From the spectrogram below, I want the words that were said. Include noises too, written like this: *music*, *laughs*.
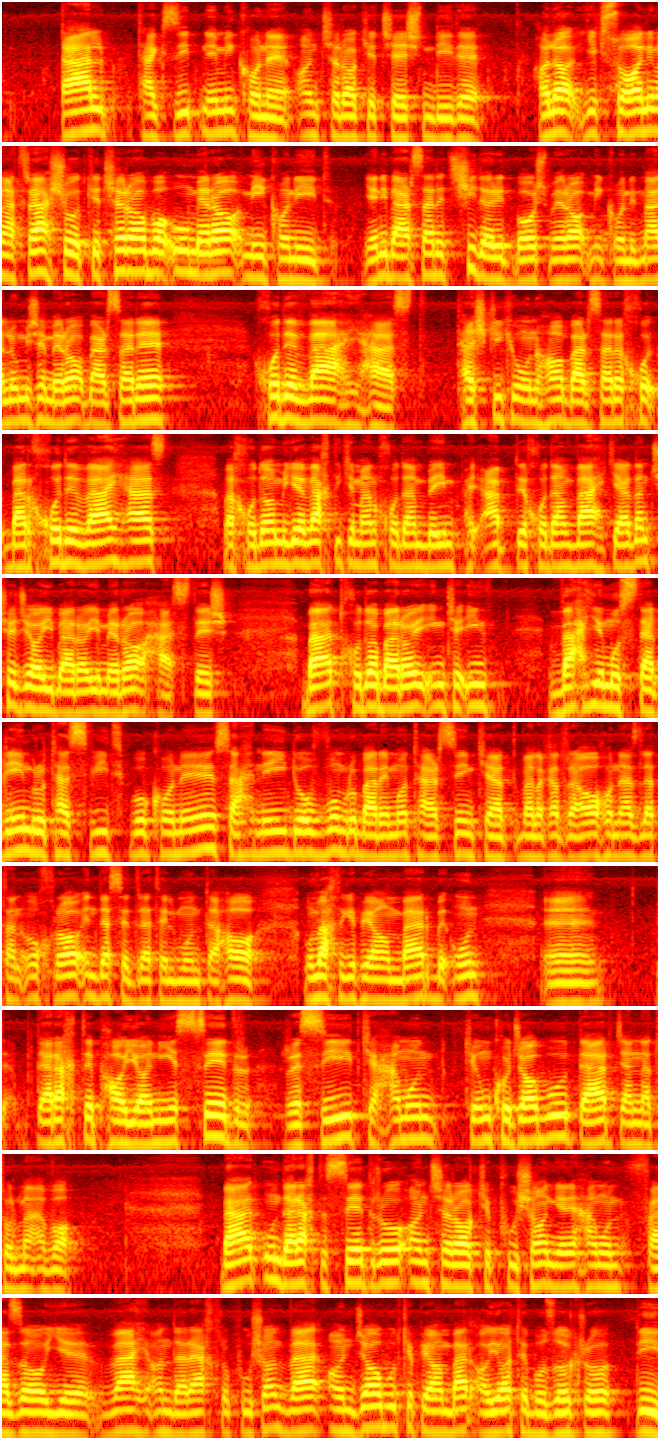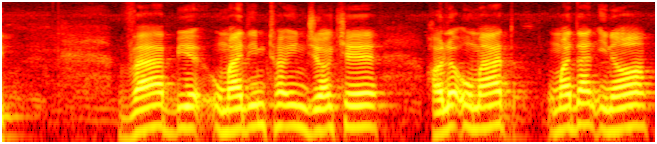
قلب تکذیب نمی‌کنه. آنچه را که چشم دیده. حالا یک سوالی مطرح شد که چرا با او مراع می کنید یعنی بر سر چی دارید باش مراع می کنید معلوم میشه مراع بر سر خود وحی هست. تشکیک اونها بر سر خود بر خود وحی هست و خدا میگه وقتی که من خودم به این عبد خودم وحی کردم چه جایی برای مراع هستش؟ بعد خدا برای اینکه این وحی مستقیم رو تصویت بکنه صحنه دوم رو برای ما ترسیم کرد. ولقد رآه نزلتا اخرى عند سدرت المنتها اون وقتی که پیامبر به اون درخت پایانی صدر رسید که همون که اون کجا بود؟ در جنت المعوا بعد اون درخت صدر رو آنچه را که پوشان یعنی همون فضای وحی آن درخت رو پوشان و آنجا بود که پیامبر آیات بزرگ رو دید. و اومدیم تا اینجا که حالا اومد اومدن اینا.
